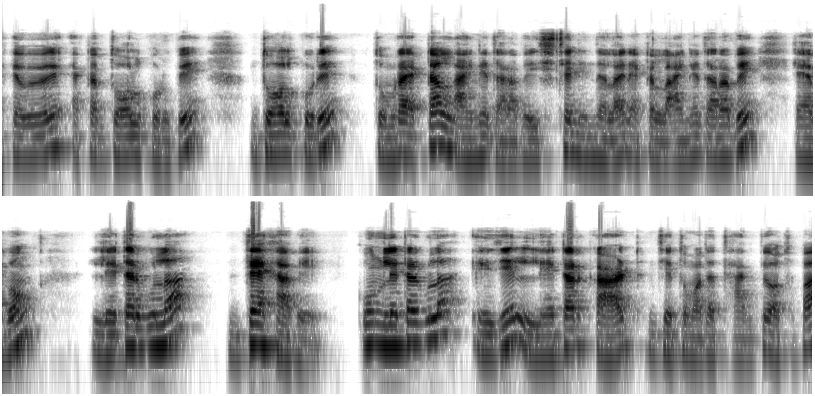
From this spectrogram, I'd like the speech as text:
একেবারে একটা দল করবে। দল করে তোমরা একটা লাইনে দাঁড়াবে স্ট্যান্ড ইন দ্য লাইন একটা লাইনে দাঁড়াবে এবং লেটারগুলা দেখাবে। কোন লেটারগুলা এই যে লেটার কার্ড যে তোমাদের থাকবে অথবা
